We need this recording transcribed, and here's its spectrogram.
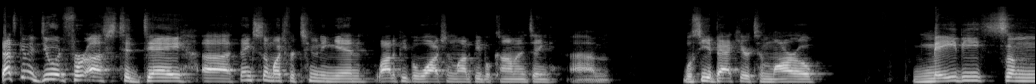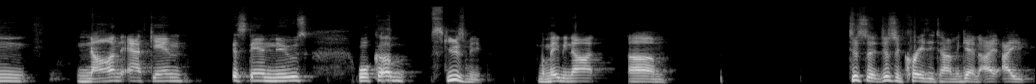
That's going to do it for us today. Uh, thanks so much for tuning in. A lot of people watching, a lot of people commenting. Um, we'll see you back here tomorrow. Maybe some non Afghanistan news will come. Excuse me, but maybe not. Um, just a just a crazy time. Again, I, I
